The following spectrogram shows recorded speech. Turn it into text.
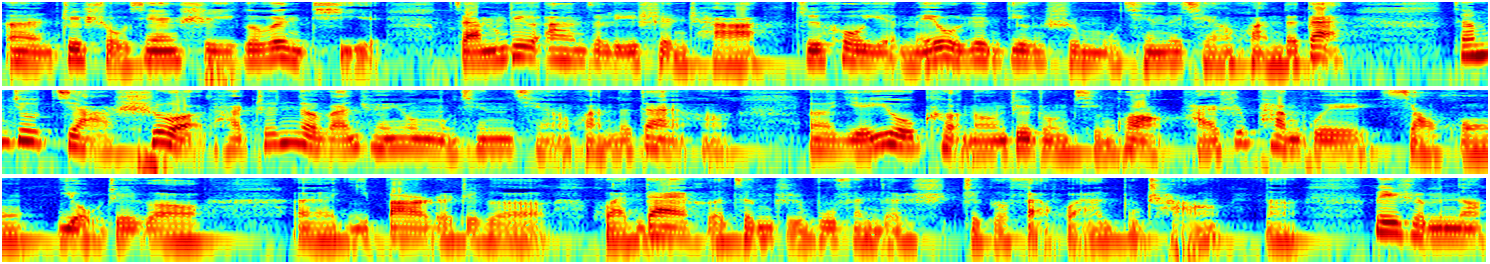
嗯，这首先是一个问题。咱们这个案子里审查，最后也没有认定是母亲的钱还的贷。咱们就假设他真的完全用母亲的钱还的贷，哈，呃，也有可能这种情况还是判归小红有这个，呃，一半的这个还贷和增值部分的这个返还补偿啊？为什么呢？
